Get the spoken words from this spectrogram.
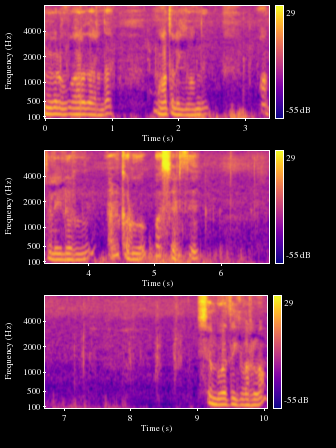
நீங்களும் வாரதா இருந்தால் மாத்தளைக்கு வந்து மாத்தலையிலிருந்து அல்கடுவ பஸ் எடுத்து செம்புவத்தைக்கு வரலாம்.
